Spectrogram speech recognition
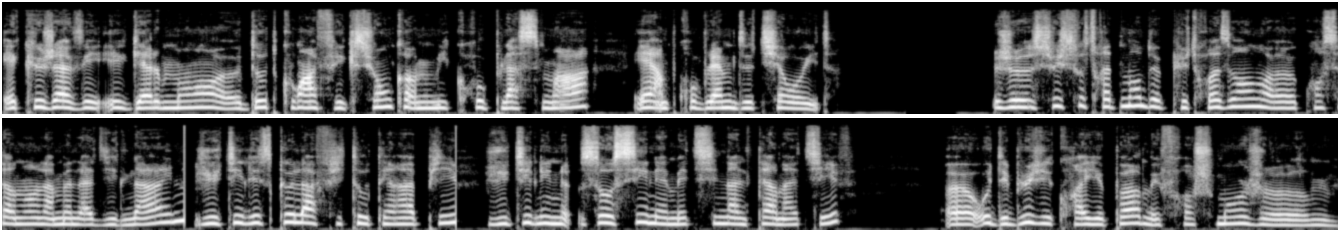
et que j'avais également euh, d'autres co-infections comme microplasma et un problème de thyroïde. Je suis sous traitement depuis trois ans euh, concernant la maladie de Lyme. J'utilise que la phytothérapie. J'utilise aussi les médecines alternatives. Euh, au début, j'y croyais pas, mais franchement, je...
